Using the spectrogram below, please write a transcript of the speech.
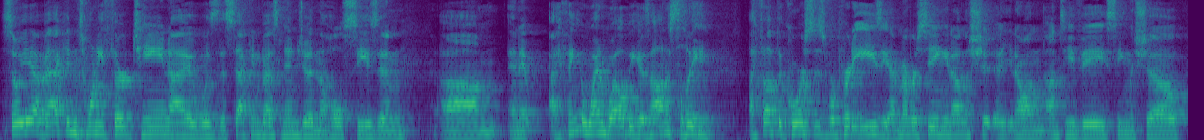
So yeah, back in 2013, I was the second best ninja in the whole season, um, and it, I think it went well because honestly, I thought the courses were pretty easy. I remember seeing it on the you know on, on TV, seeing the show.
